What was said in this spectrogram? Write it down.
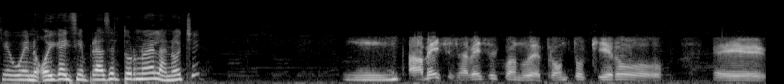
Qué bueno. Oiga, ¿y siempre hace el turno de la noche? Mm, a veces, a veces cuando de pronto quiero eh,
